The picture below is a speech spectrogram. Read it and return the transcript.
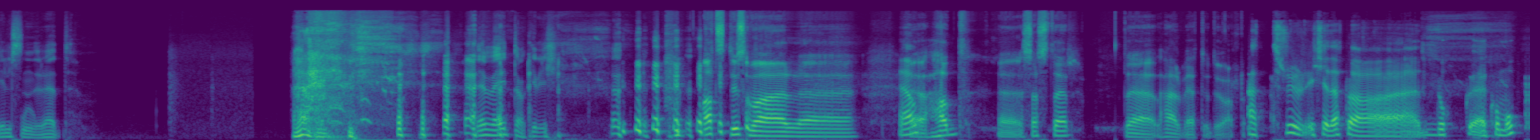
Hilsen Redd. Det vet dere ikke. Mats, du som har uh, Ja. eh, hatt uh, søster, det, det her vet jo du alt om. Jeg tror ikke dette duk, kom opp,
